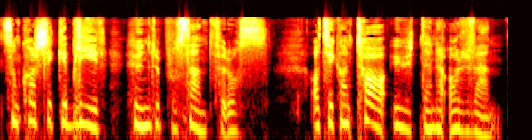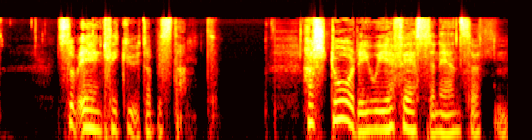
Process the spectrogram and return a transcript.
som kanskje ikke blir 100% for oss, at vi kan ta ut denne arven som egentlig Gud har bestemt. Her står det jo i Efesen 1,17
